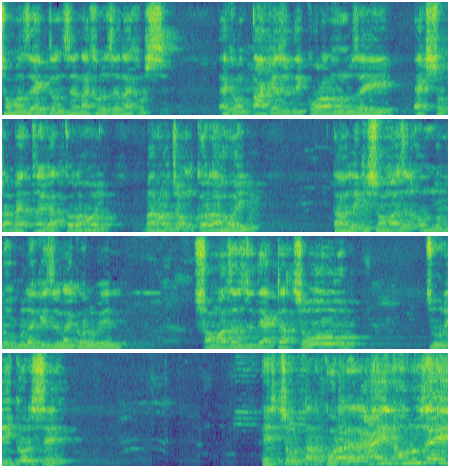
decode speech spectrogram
সমাজে একজন জেনা করে জেনা করছে। এখন তাকে যদি কোরআন অনুযায়ী একশোটা ব্যত্রাঘাত করা হয় বা রজম করা হয়, তাহলে কি সমাজের অন্য লোকগুলা কি জেনা করবে? সমাজের যদি একটা চোর চুরি করছে, এই চোরটার কোরআনের আইন অনুযায়ী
